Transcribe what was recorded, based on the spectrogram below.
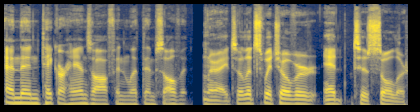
and then take our hands off and let them solve it. All right, so let's switch over, Ed, to solar.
